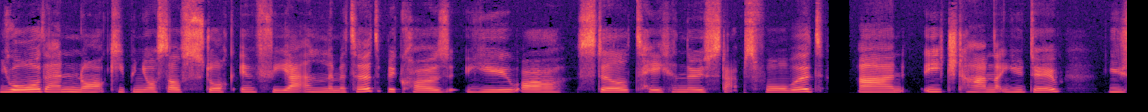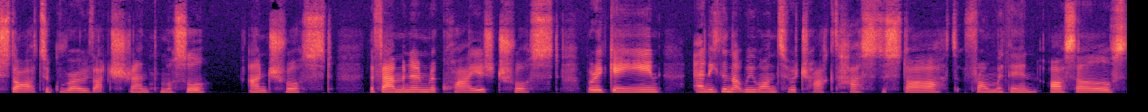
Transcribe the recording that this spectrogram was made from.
you're then not keeping yourself stuck in fear and limited because you are still taking those steps forward. And each time that you do, you start to grow that strength muscle and trust. The feminine requires trust, but again, anything that we want to attract has to start from within ourselves.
